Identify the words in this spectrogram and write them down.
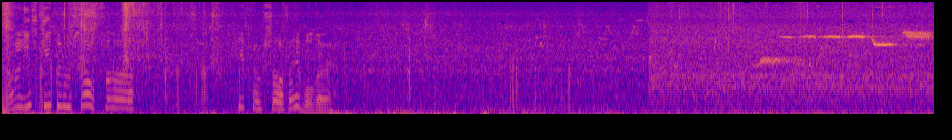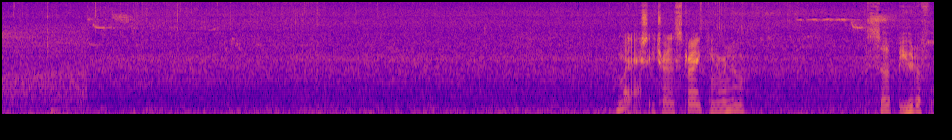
Well, he's keeping himself, uh, keeping himself able there. I might actually try to strike, you never know. So beautiful.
